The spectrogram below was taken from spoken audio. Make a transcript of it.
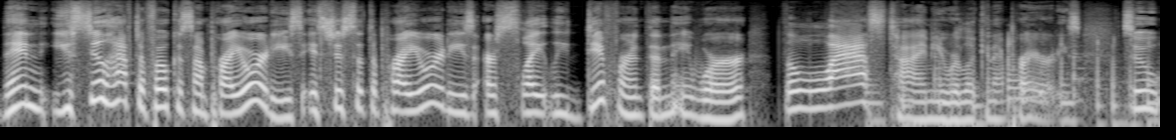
then you still have to focus on priorities. It's just that the priorities are slightly different than they were the last time you were looking at priorities. So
